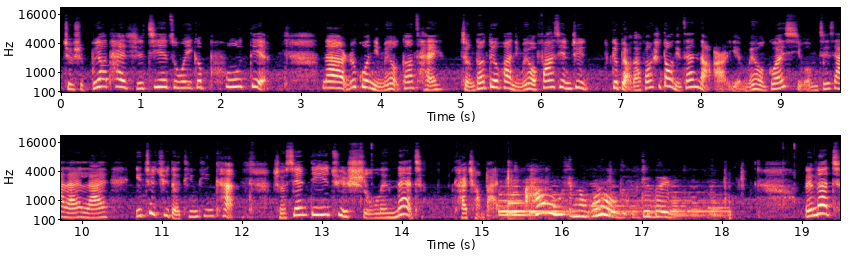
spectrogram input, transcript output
就是不要太直接，作为一个铺垫。那如果你没有刚才整段对话，你没有发现这个表达方式到底在哪儿，也没有关系。我们接下来来一句句的听听看。首先，第一句是 Lynette 开场白。How in the world do they? Lynette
